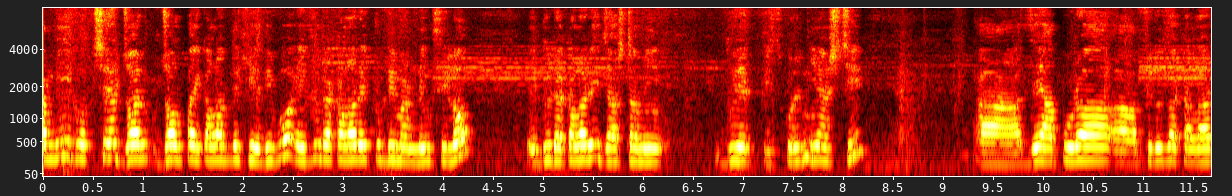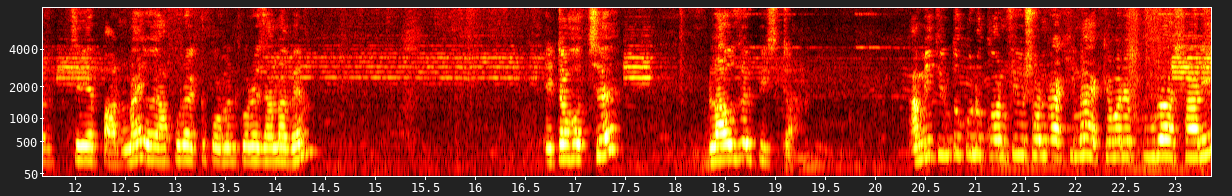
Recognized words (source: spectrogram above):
আমি হচ্ছে জল, জলপাই কালার দেখিয়ে দিব। এই দুটা কালার একটু ডিমান্ডিং ছিল। এই দুটা কালারই জাস্ট আমি দুই এক পিস করে নিয়ে আসছি। যে আপুরা ফিরোজা কালার চেয়ে পান নাই, ওই আপুরা একটু কমেন্ট করে জানাবেন। এটা হচ্ছে ব্লাউজের পিসটা আমি কিন্তু কোনো কনফিউশন রাখি না, একেবারে পুরা শাড়ি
